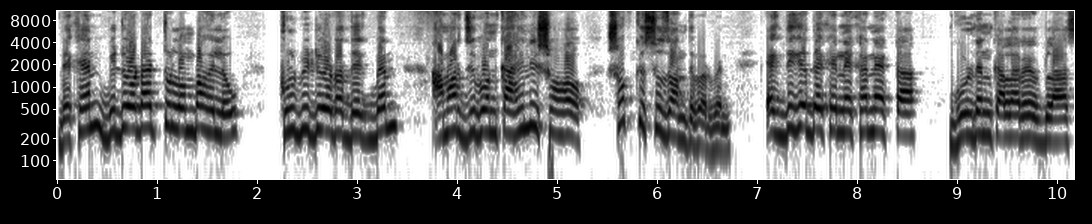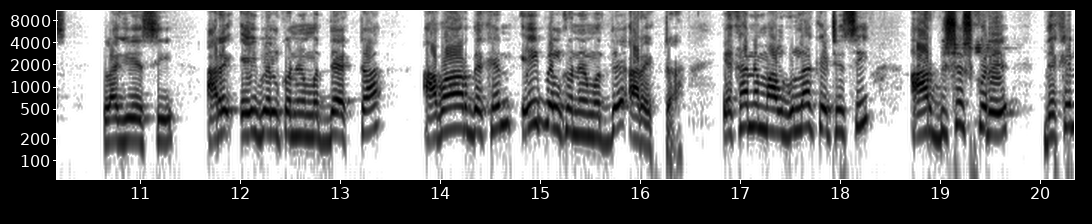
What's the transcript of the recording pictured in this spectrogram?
দেখেন, ভিডিওটা একটু লম্বা হলেও ফুল ভিডিওটা দেখবেন, আমার জীবন কাহিনী সহ সব কিছু জানতে পারবেন। একদিকে দেখেন, এখানে একটা গোল্ডেন কালারের গ্লাস লাগিয়েছি, আর এই বেলকনির মধ্যে একটা, আবার দেখেন, এই বেলকনির মধ্যে আরেকটা। এখানে মালগুলা কেটেছি আর বিশেষ করে দেখেন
